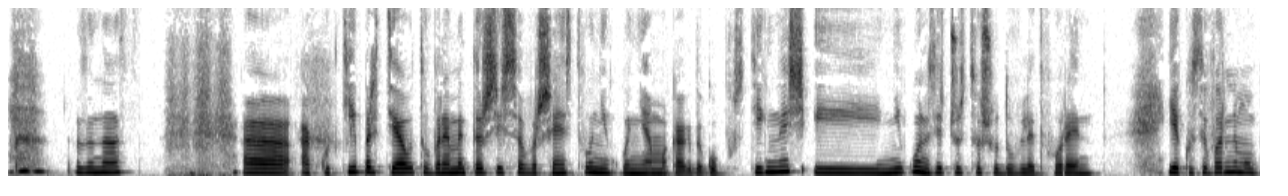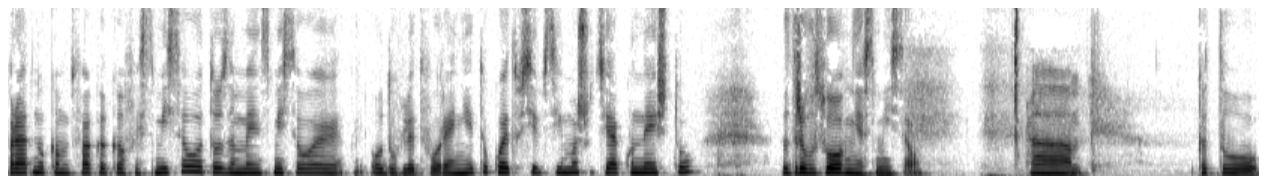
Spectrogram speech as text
за нас. А, ако ти през цялото време търсиш съвършенство, никога няма как да го постигнеш и никога не се чувстваш удовлетворен. И ако се върнем обратно към това какъв е смисъл, то за мен смисъл е удовлетворението, което си взимаш от всяко нещо, здравословния смисъл. А, като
